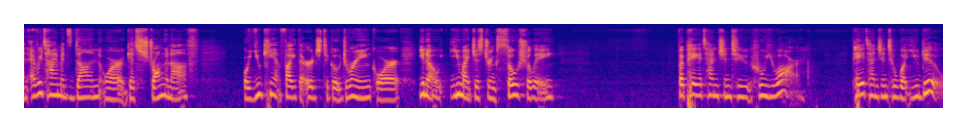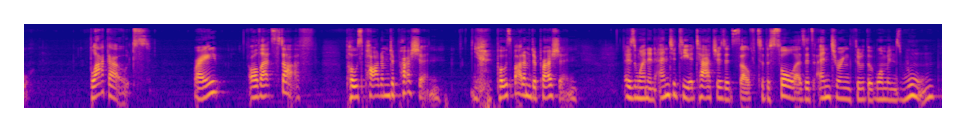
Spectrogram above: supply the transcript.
And every time it's done or gets strong enough, or you can't fight the urge to go drink, or you know, you might just drink socially but pay attention to who you are. Pay attention to what you do. Blackouts, right? All that stuff. Postpartum depression. Postpartum depression is when an entity attaches itself to the soul as it's entering through the woman's womb.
